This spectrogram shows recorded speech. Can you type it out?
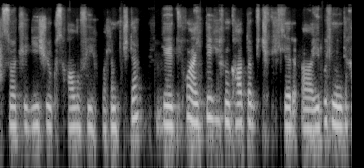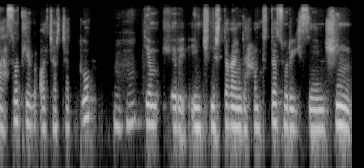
асуудлыг ишүүг solve хийх боломжтой. Тэгээд зөвхөн IT-ийн кодо бичих гэхлээр эрүүл мэндийн асуудлыг олж харж чаддгүй. Тийм болохоор эмч нартайгаа ингээ хамтдаа сурах гэсэн юм шинэ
